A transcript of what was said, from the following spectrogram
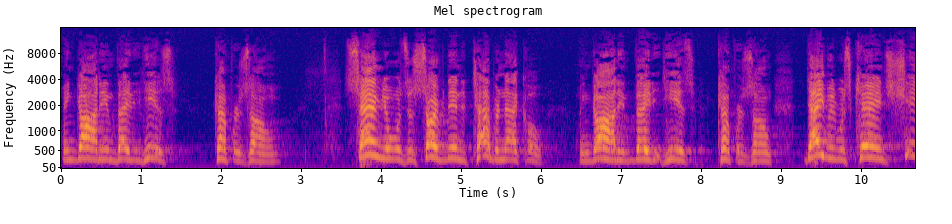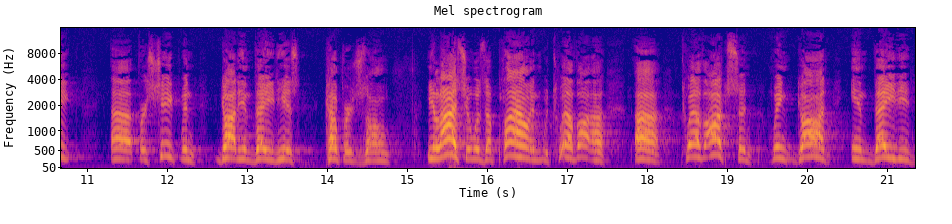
when God invaded his comfort zone. Samuel was a servant in the tabernacle when God invaded his comfort zone. David was carrying sheep uh, for sheep when God invaded his comfort zone. Elisha was a plowing with 12, uh, uh, 12 oxen when God invaded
